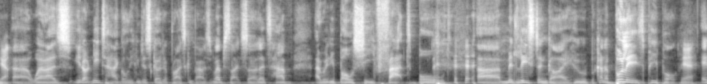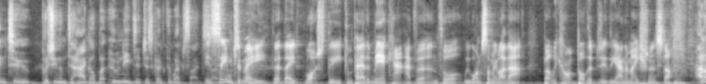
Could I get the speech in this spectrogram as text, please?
Yeah. Uh, whereas you don't need to haggle, you can just go to a price comparison website. So let's have a really bolshy, fat, bald uh, Middle Eastern guy who kind of bullies people Yeah. into pushing them to haggle, but who needs it? Just go to the website. It So- seemed to me that they watched the compare the meerkat advert and thought we want something like that, but we can't bother to do the animation and stuff. And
